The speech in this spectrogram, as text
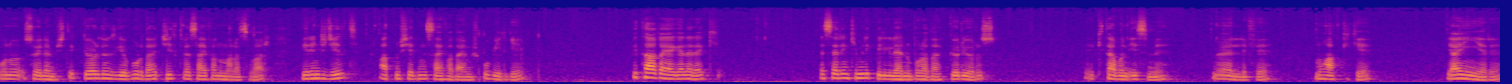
Bunu söylemiştik. Gördüğünüz gibi burada cilt ve sayfa numarası var. Birinci cilt 67. sayfadaymış bu bilgi. Bir tagaya gelerek Eserin kimlik bilgilerini burada görüyoruz. E, kitabın ismi, müellifi, muhakkiki, yayın yeri,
